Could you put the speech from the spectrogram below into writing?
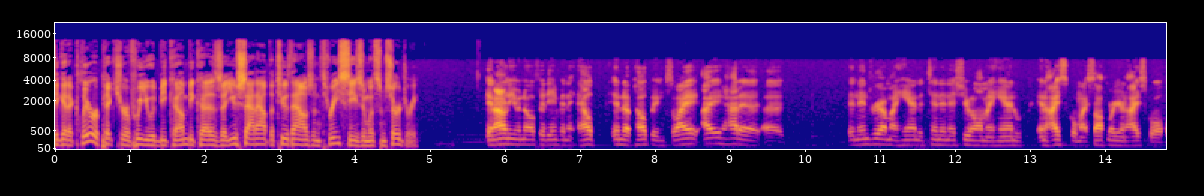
to get a clearer picture of who you would become because uh, you sat out the 2003 season with some surgery. And I don't even know if it even helped ended up helping. So I, I had a, a an injury on my hand, a tendon issue on my hand in high school, my sophomore year in high school,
